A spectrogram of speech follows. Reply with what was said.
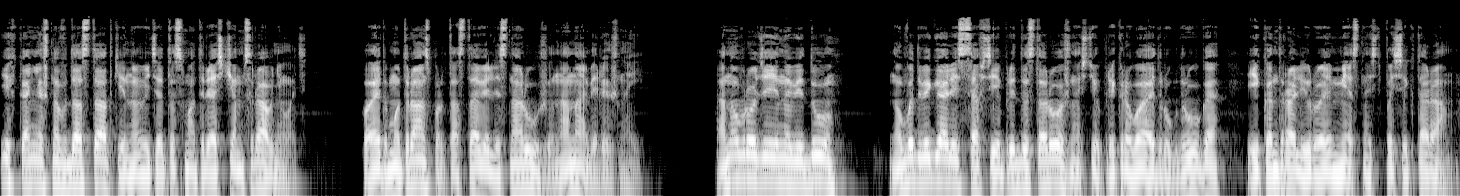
Их, конечно, в достатке, но ведь это смотря с чем сравнивать. Поэтому транспорт оставили снаружи, на набережной. Оно вроде и на виду, но выдвигались со всей предосторожностью, прикрывая друг друга и контролируя местность по секторам.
